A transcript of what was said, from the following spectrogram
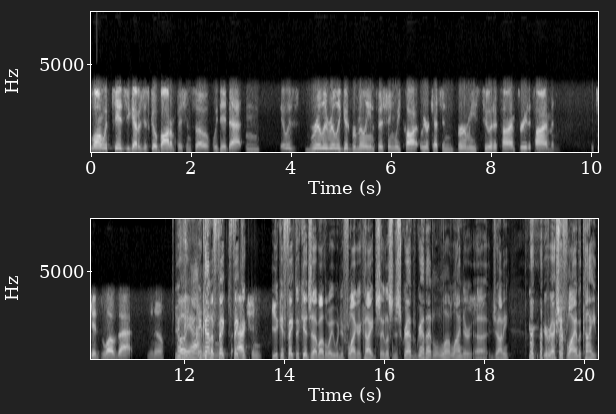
along with kids, you got to just go bottom fishing. So we did that and it was really, really good vermilion fishing. We caught, we were catching vermies two at a time, three at a time, and the kids love that. You know. You Oh, yeah. You kind of fake fake action. the, You can fake the kids out, by the way, when you're flying a kite and say, "Listen, just grab grab that little uh, line there, uh, Johnny. You're, you're actually flying the kite."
